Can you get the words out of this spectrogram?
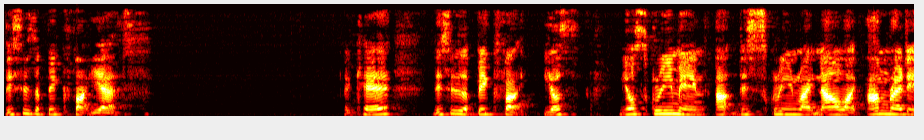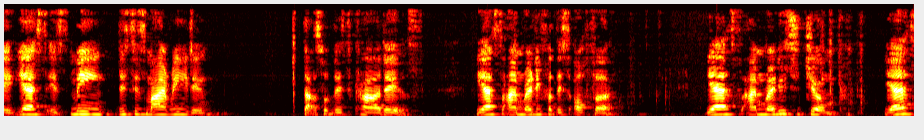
this is a big fat yes. Okay? This is a big fat you're you're screaming at this screen right now like I'm ready. Yes, it's me. This is my reading. That's what this card is. Yes, I'm ready for this offer. Yes, I'm ready to jump. Yes,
